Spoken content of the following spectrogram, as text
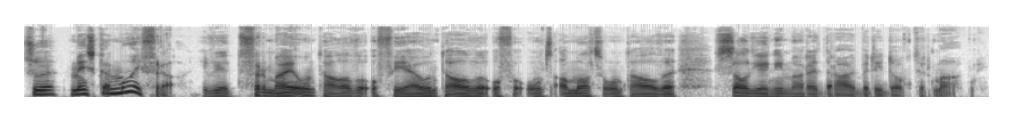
So mens kan mooi vra. Jy weet vir my onthaalwe of vir jou onthaalwe of vir ons almal se onthaalwe, sal jy nie maar 'n draai by die dokter maak nie.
